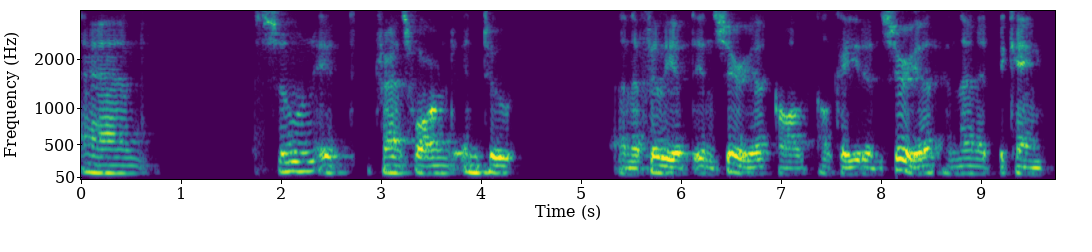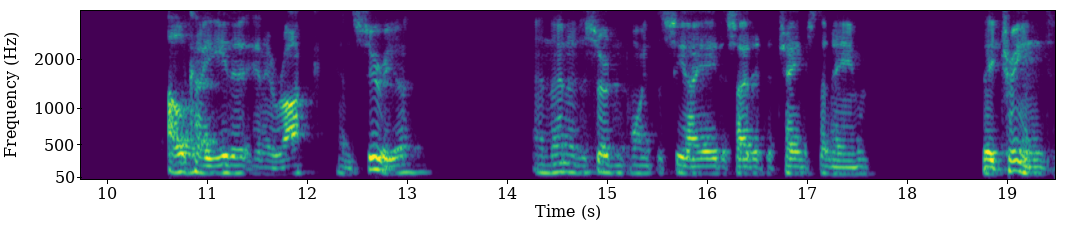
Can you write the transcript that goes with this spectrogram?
and soon it transformed into an affiliate in Syria called Al Qaeda in Syria, and then it became Al Qaeda in Iraq and Syria. And then at a certain point, the CIA decided to change the name. They trained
